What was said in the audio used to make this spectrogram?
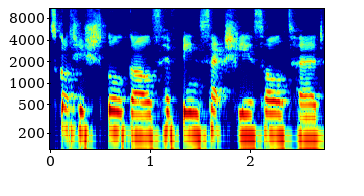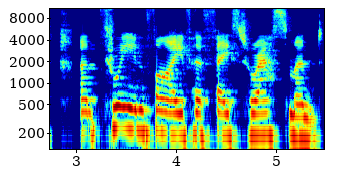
Scottish schoolgirls have been sexually assaulted. Um, three in five have faced harassment.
